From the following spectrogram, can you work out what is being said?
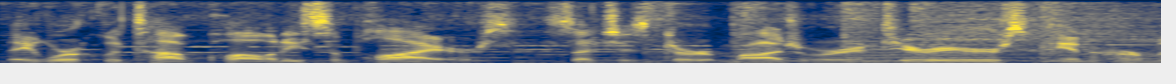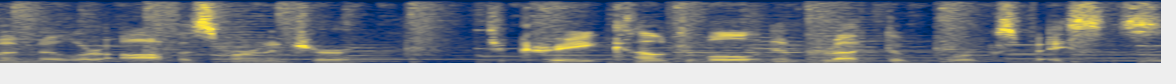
They work with top quality suppliers such as DIRTT Modular Interiors and Herman Miller Office Furniture to create comfortable and productive workspaces.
